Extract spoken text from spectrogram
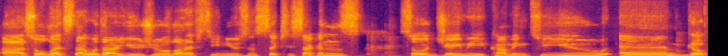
uh, so let's start with our usual LFC news in 60 seconds. So, Jamie, coming to you and go.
